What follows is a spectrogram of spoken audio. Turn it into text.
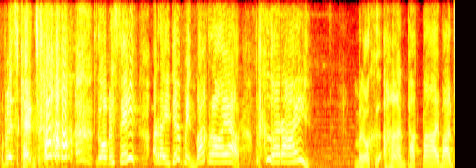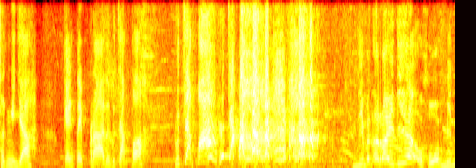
มันพยายามจะแข่งฉันโดนไปสิอะไรเนี่ยเหม็นมากเลยอะมันคืออะไร มันก็คืออาหารภาคใต้บ้านฉันไงยะ แกงไตปลาเดี๋ยวรู้จักปะรู้จักปะรู้จักปะนี่มันอะไรเนี่ย โอ้โหมิน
